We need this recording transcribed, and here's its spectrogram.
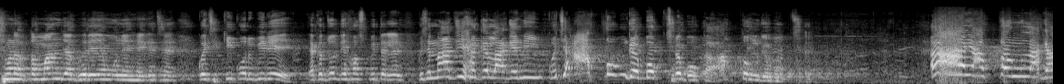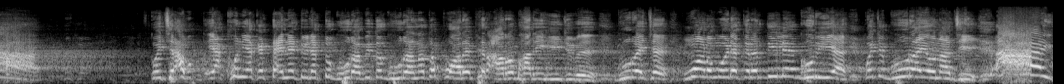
ছোড়ার তো মাঞ্জা ঘুরে মনে হয়ে গেছে। কইছে, কি করবি রে? একে জলদি হসপিটালে কইছে, না জি, হাঁকে লাগেনি। কইছে, আতঙ্কে বকছে বোকা, আতঙ্কে বকছে। এই আতঙ্ক লাগা! কইছে এখনই একে টাইনে টুইনে একটু ঘুরাবি তো, ঘুরানো তো পরে ফের আরও ভারী হয়ে যাবে। ঘুরাইছে মর মরে করে দিলে ঘুরিয়ে। কইছে, ঘুরাইও না জি। আই!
